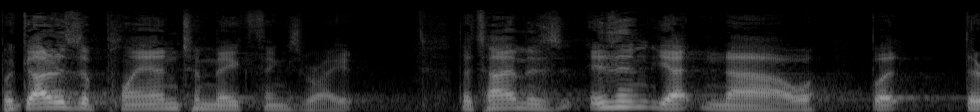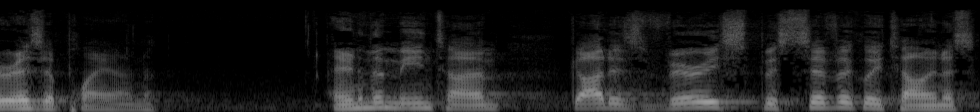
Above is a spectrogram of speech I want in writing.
But God has a plan to make things right. The time is, isn't yet now, but there is a plan. And in the meantime, God is very specifically telling us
